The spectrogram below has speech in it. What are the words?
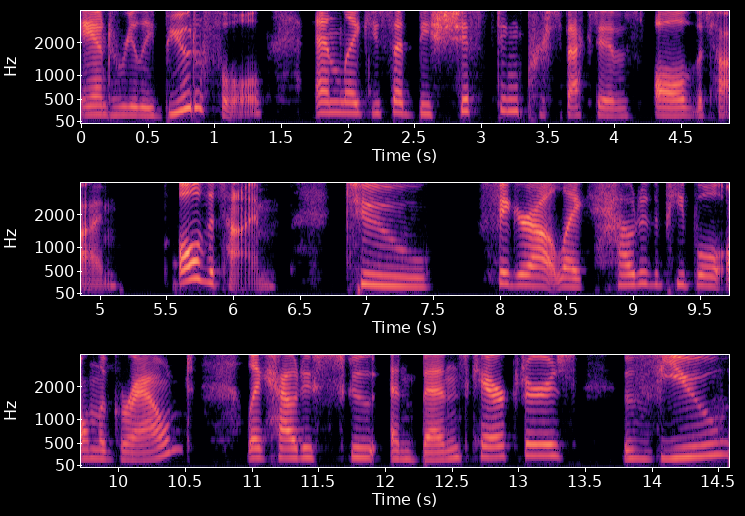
and really beautiful. And like you said be shifting perspectives all the time all the time to figure out like how do the people on the ground like how do scoot and ben's characters view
